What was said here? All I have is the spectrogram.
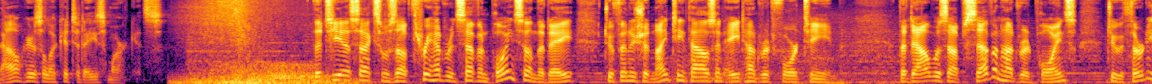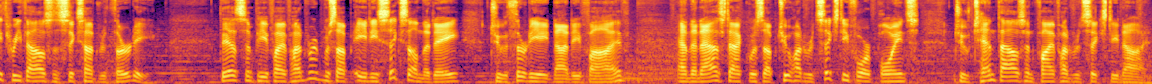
Now, here's a look at today's markets. The TSX was up 307 points on the day to finish at 19,814. The Dow was up 700 points to 33,630. The S&P 500 was up 86 on the day to 3895, and the Nasdaq was up 264 points to 10,569.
